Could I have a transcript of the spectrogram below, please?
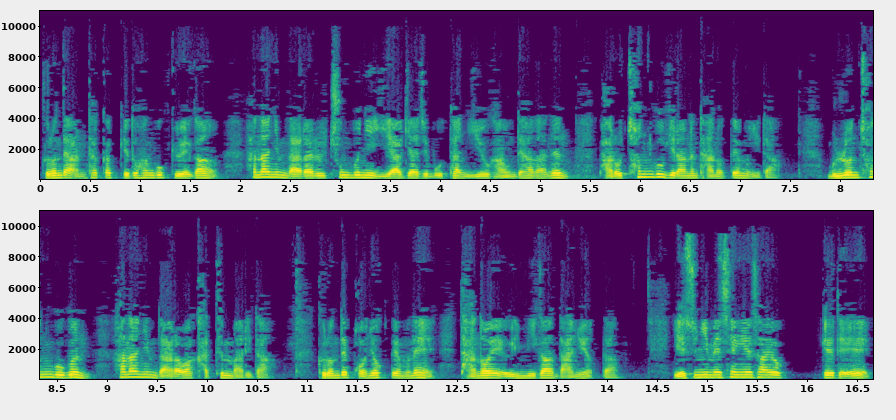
그런데 안타깝게도 한국 교회가 하나님 나라를 충분히 이야기하지 못한 이유 가운데 하나는 바로 천국이라는 단어 때문이다. 물론 천국은 하나님 나라와 같은 말이다. 그런데 번역 때문에 단어의 의미가 나뉘었다. 예수님의 생애 사역에 대해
